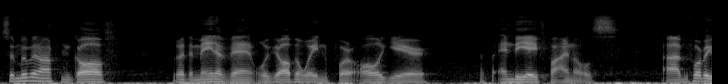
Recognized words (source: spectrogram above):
So moving on from golf, we have the main event we've all been waiting for all year, the NBA Finals. Uh, before we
